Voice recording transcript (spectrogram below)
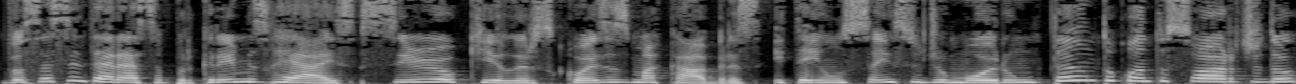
você se interessa por crimes reais, serial killers, coisas macabras e tem um senso de humor um tanto quanto sórdido?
